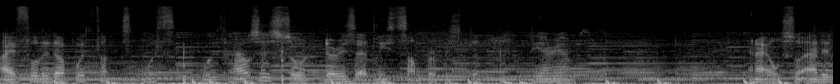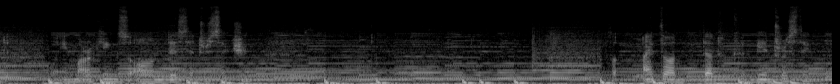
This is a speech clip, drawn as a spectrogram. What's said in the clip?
I filled it up with with houses so there is at least some purpose to the area. And I also added lane markings on this intersection. I thought that could be interesting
